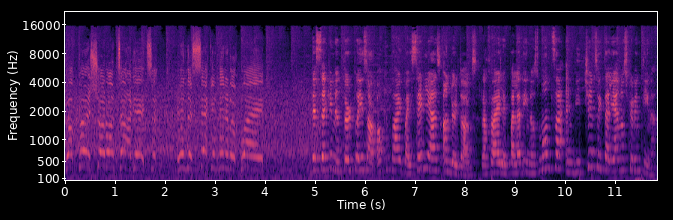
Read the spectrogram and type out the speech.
The first shot on target in the second minute of play. The second and third place are occupied by Serie A's underdogs, Raffaele Palladino's Monza and Vincenzo Italiano's Fiorentina.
